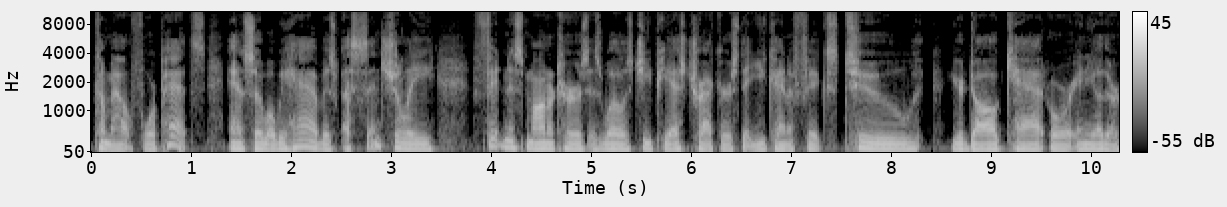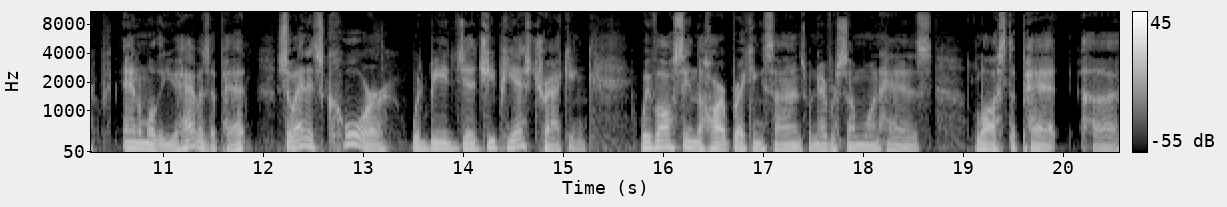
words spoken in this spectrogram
come out for pets. And so what we have is essentially fitness monitors as well as GPS trackers that you can affix to your dog, cat, or any other animal that you have as a pet. So at its core, would be GPS tracking. We've all seen the heartbreaking signs whenever someone has lost a pet, uh,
